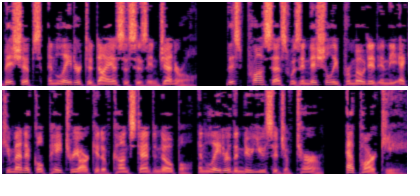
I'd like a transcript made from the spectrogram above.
bishops, and later to dioceses in general. This process was initially promoted in the Ecumenical Patriarchate of Constantinople, and later the new usage of term eparchy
